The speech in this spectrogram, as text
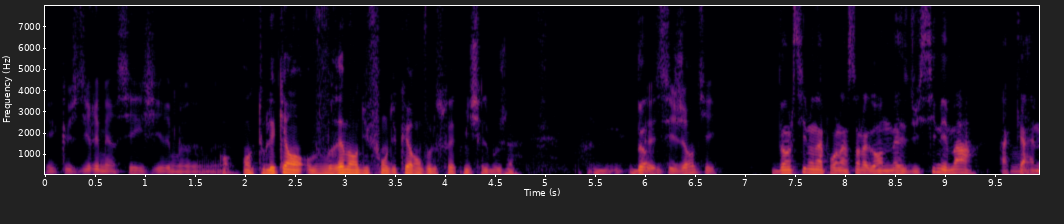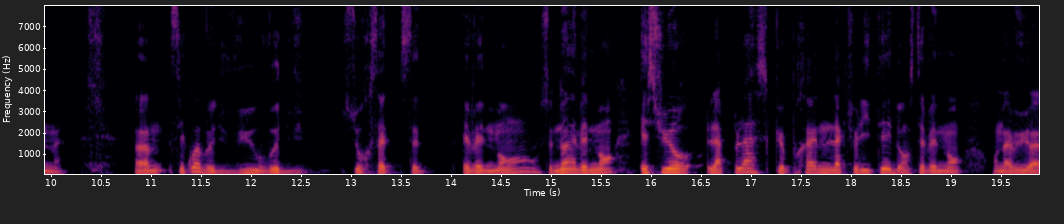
et que je dirai merci, et que j'irai me. me- En, en tous les cas, en- vraiment du fond du cœur, on vous le souhaite, Michel. Dans- Euh, C'est gentil. dans le style, on a pour l'instant la grande messe du cinéma à Mm. Cannes. Euh, c'est quoi votre vue ou votre vue sur cette, cet événement, ce non-événement, et sur la place que prenne l'actualité dans cet événement? On a vu à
